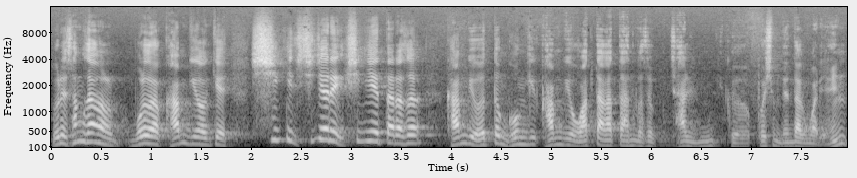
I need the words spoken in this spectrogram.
우리 상상을 못하고 감기가 이렇게 시기 시절의 시기에 따라서 감기 어떤 공기 감기가 왔다 갔다 하는 것을 잘 그, 보시면 된다고 말이에요.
